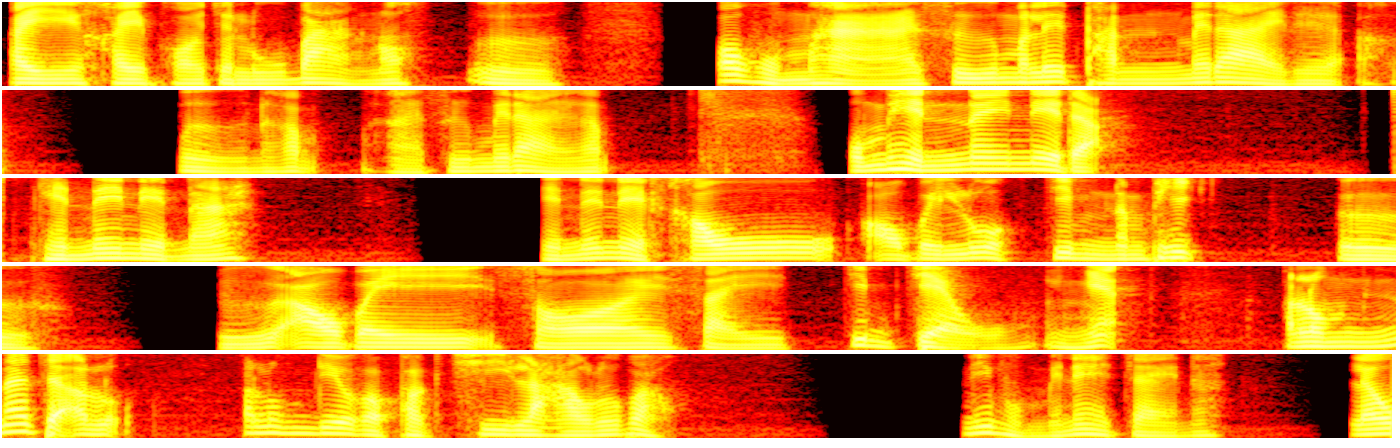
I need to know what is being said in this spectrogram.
ใครใครพอจะรู้บ้างเนาะเออเพราะผมหาซื้อเมล็ดพันธุ์ไม่ได้เลยอะเออนะครับ หาซื้อไม่ได้ครับ ผมเห็นในเน็ตอะเห็นในเน็ตนะ เห็นในเน็ตเขาเอาไปลวกจิ้มน้ำพริก เออ หรือเอาไปซอยใส่จิ้มแจ่วอย่างเงี้ย อารมณ์น่าจะอารมณ์อารมณ์เดียวกับผักชีลาวหรือเปล่า นี่ผมไม่แน่ใจนะ แล้ว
